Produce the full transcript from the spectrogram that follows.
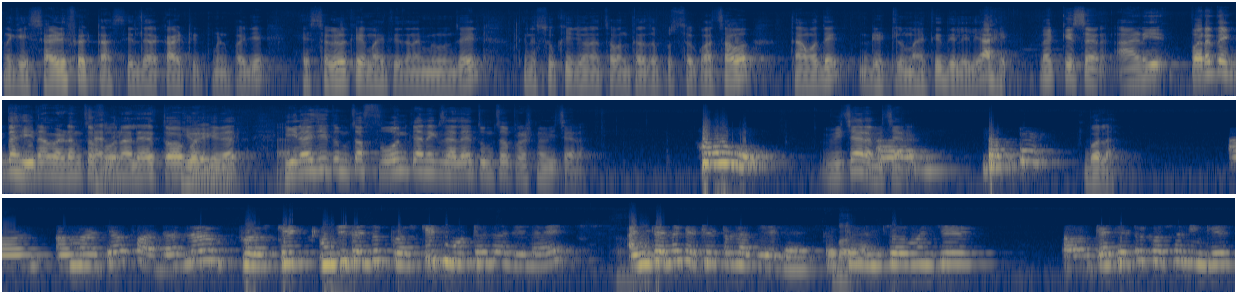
आणि काही साईड इफेक्ट असतील त्याला काय ट्रीटमेंट पाहिजे हे सगळं काही माहिती त्यांना मिळून जाईल. त्यांनी सुखी जीवनाचा मंत्राचं पुस्तक वाचावं. त्यामध्ये डिटेल माहिती दिलेली आहे. नक्की सर आणि परत एकदा हिना मॅडमचा. फोन आलाय तो आपण घेऊया, घेऊयात. घेऊया. हिनाजी तुमचा फोन कनेक्ट झालाय. तुमचा प्रश्न विचारा. हो. विचारा विचारा. डॉक्टर बोला. माझ्या फादरला प्रोस्टेट म्हणजे त्यांचं प्रोस्टेट मोठं झालेलं आहे आणि त्यांना कॅथेटर लागलेलं आहे. तर बरं. त्यांचं म्हणजे कॅथेटर कसं निघेल?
